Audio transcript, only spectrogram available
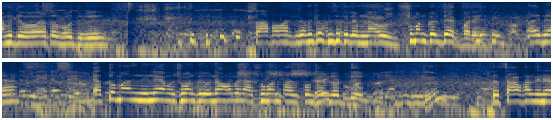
আমি দেবো ওরা তোর বউ দিবি। চাপ আমার আমি তো কিছু করলাম না সমান করে দিয়ে একবারে। তাই না? এত মাল নিলে আমি সমান করব না হবে না, সমান পাঁচ পঞ্চাশ লোড দে তো চা খালি না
